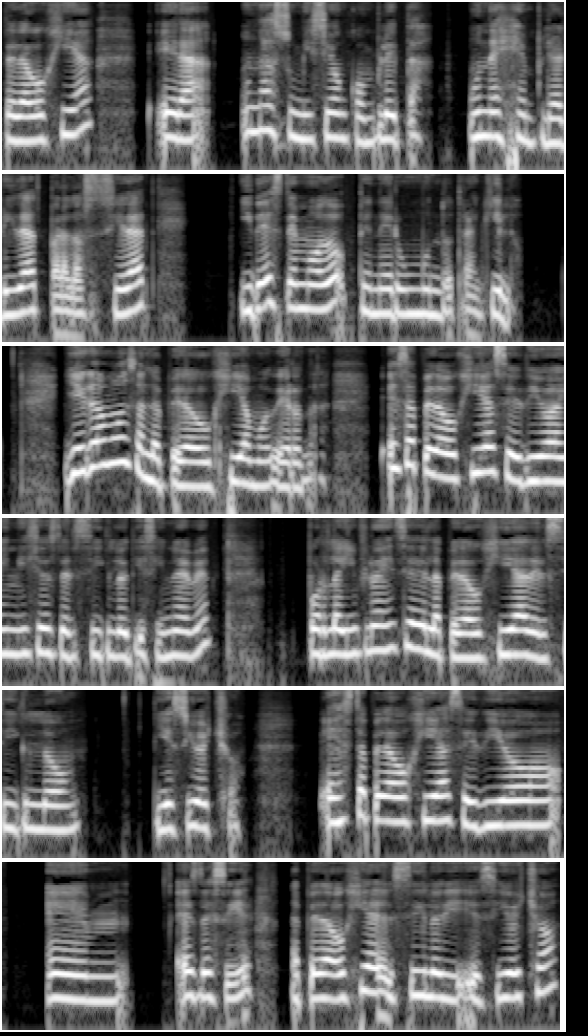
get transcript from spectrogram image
pedagogía? Era una sumisión completa, una ejemplaridad para la sociedad y de este modo tener un mundo tranquilo. Llegamos a la pedagogía moderna. Esta pedagogía se dio a inicios del siglo XIX por la influencia de la pedagogía del siglo XVIII. Esta pedagogía se dio, es decir, la pedagogía del siglo XVIII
